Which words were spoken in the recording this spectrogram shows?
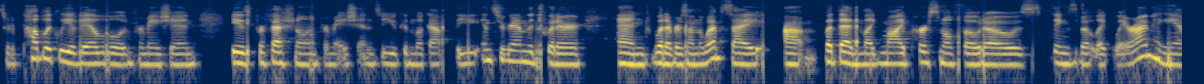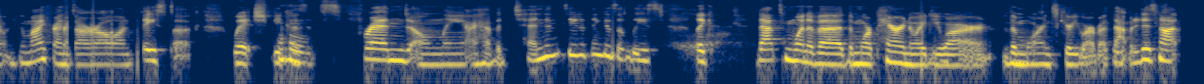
sort of publicly available information is professional information. So you can look up the Instagram, the Twitter, and whatever's on the website. Um, but then, like my personal photos, things about like where I'm hanging out and who my friends are, all on Facebook, which because mm-hmm. it's friend only, I have a tendency to think is at least like that's one of a the more paranoid you are, the mm-hmm. more insecure you are about that. Mm-hmm. But it is not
